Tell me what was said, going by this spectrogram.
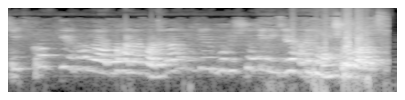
শিক্ষককে এভাবে অবহেলা করে, তারা নিজের ভবিষ্যতে নিজের হাতে ধ্বংস করে।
